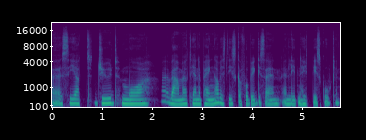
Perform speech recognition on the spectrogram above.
uh, sier at Jude må være med å tjene penger hvis de skal få bygge seg en, en liten hytte i skogen.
